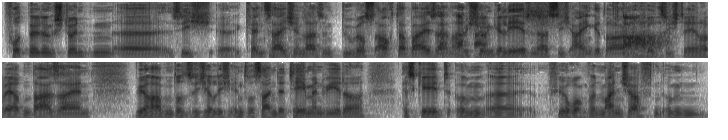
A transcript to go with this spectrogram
Fortbildungsstunden äh, sich äh, kennzeichnen lassen. Du wirst auch dabei sein, habe ich schon gelesen, du hast dich eingetragen. Ah. 40 Trainer werden da sein. Wir haben dort sicherlich interessante Themen wieder. Es geht um äh, Führung von Mannschaften, um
